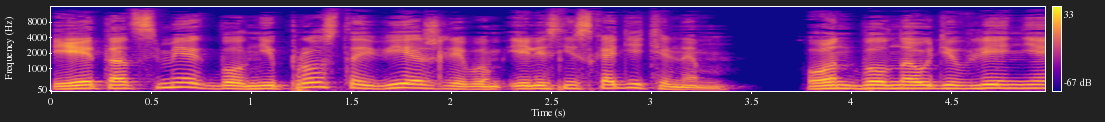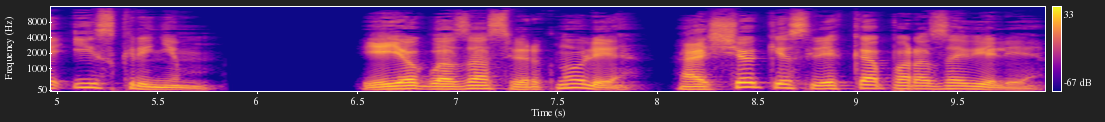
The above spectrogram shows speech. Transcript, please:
и этот смех был не просто вежливым или снисходительным, он был на удивление искренним. Ее глаза сверкнули, а щеки слегка порозовели.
